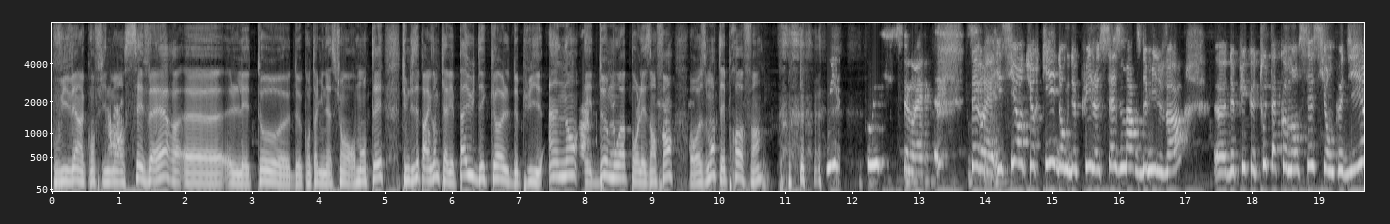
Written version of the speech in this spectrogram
vous vivez un confinement sévère, euh, les taux de contamination ont remonté. Tu me disais par exemple qu'il n'y avait pas eu d'école depuis un an et deux mois pour les enfants. Heureusement, t'es prof, hein Oui. Oui, c'est vrai. C'est vrai. Ici en Turquie, donc depuis le 16 mars 2020, euh, depuis que tout a commencé, si on peut dire,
